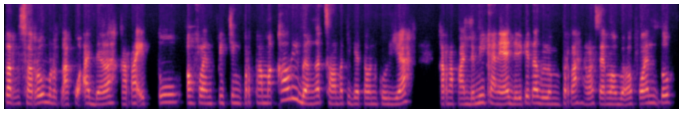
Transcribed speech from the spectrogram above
terseru menurut aku adalah karena itu offline pitching pertama kali banget selama tiga tahun kuliah karena pandemi kan ya. Jadi kita belum pernah ngerasain lomba offline tuh.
